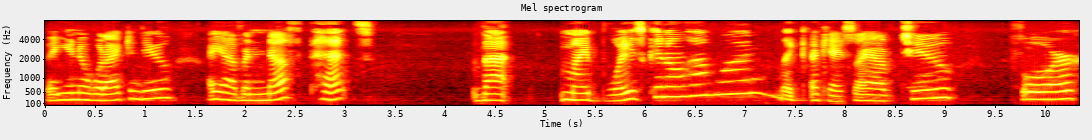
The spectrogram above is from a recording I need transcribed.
But you know what I can do? I have enough pets that my boys can all have one. Like, okay, so I have two, four,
